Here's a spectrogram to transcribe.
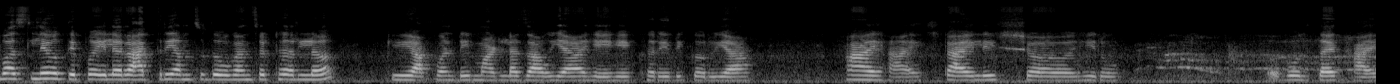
बसले होते पहिलं. रात्री आमचं दोघांचं ठरलं की आपण डीमार्टला जाऊया हे हे खरेदी करूया. Hi hi stylish hero. बोलतायत हाय.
